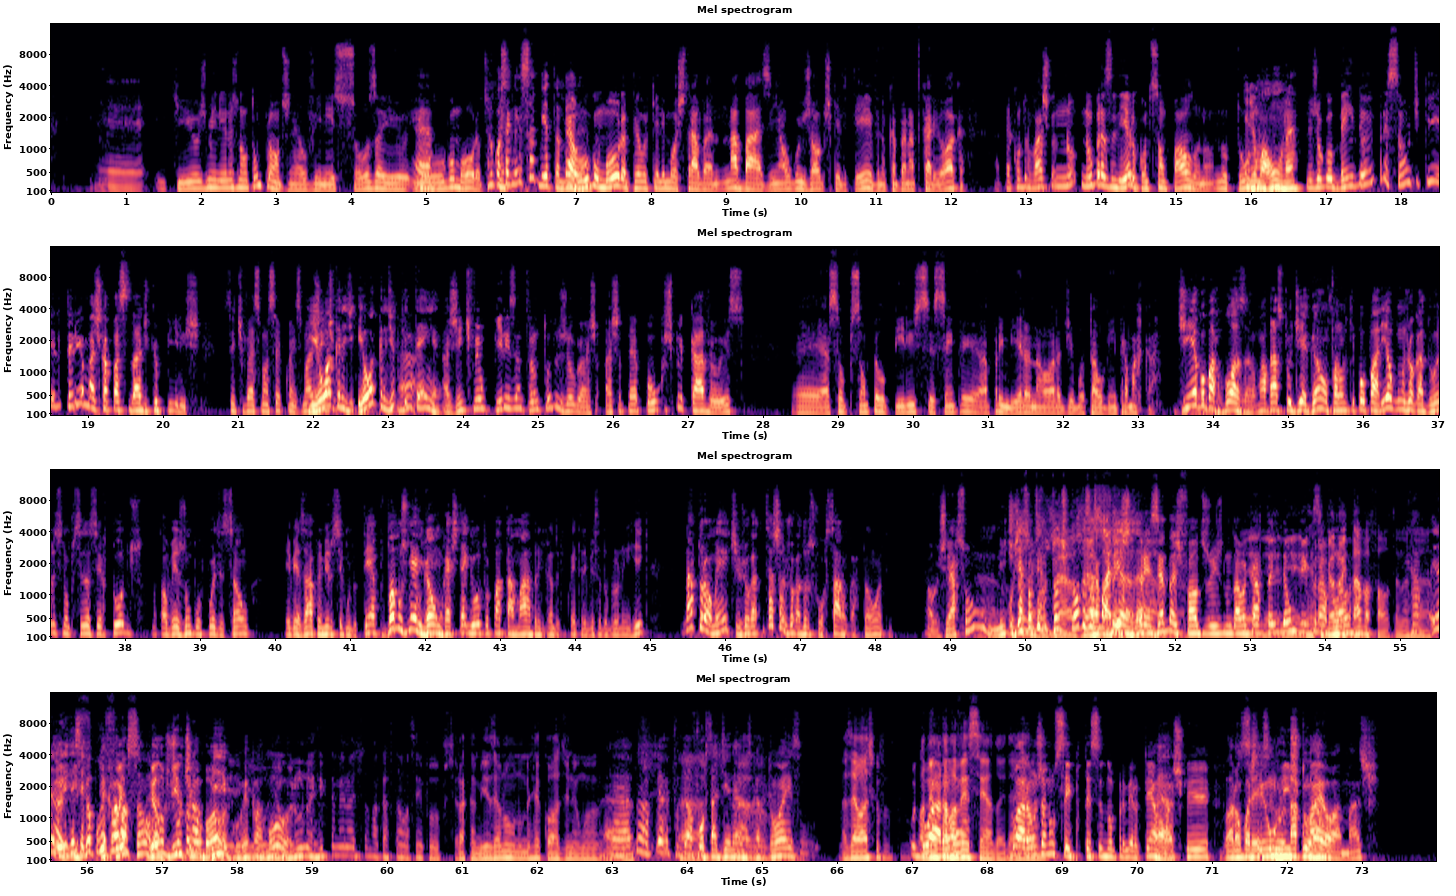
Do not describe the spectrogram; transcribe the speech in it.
É, e que os meninos não estão prontos, né? O Vinícius Souza e, o- e É. o Hugo Moura. Gente não consegue nem saber também. É, né? o Hugo Moura, pelo que ele mostrava na base, em alguns jogos que ele teve, no Campeonato Carioca, até contra o Vasco, no, no Brasileiro, contra o São Paulo, no, no turno, Queria um a um, né? ele jogou bem e deu a impressão de que ele teria mais capacidade que o Pires se tivesse uma sequência. Mas e eu gente- acredito, eu acredito que Ah, tenha. a gente vê o Pires entrando todo jogo. Acho, acho até pouco explicável isso. É, essa opção pelo Pires ser sempre a primeira na hora de botar alguém para marcar. Diego Barbosa, um abraço pro Diegão, falando que pouparia alguns jogadores, não precisa ser todos, mas talvez um por posição, revezar primeiro e segundo tempo. Vamos Mengão, hashtag outro patamar, brincando aqui com a entrevista do Bruno Henrique. Naturalmente, jogador, você acha que os jogadores forçaram o cartão ontem? Ah, o Gerson, O nitidamente. Gerson tentou de todas as maneiras. fez né? 300 faltas, o juiz não dava cartão, ele, deu um bico na recebeu bola. na oitava falta, né? Rapaz, É. ele, ele recebeu por reclamação. pelo né? bico Chute na bola. bico, o- reclamou. E o Bruno Henrique também não é de tomar cartão assim por tirar a camisa, eu não, não me recordo de nenhuma. É, não, pega, dá uma É. forçadinha né, É, nos cartões. Mas eu acho que o, o O Flamengo estava Arão- vencendo a ideia. Do Arão já não sei por ter sido no primeiro tempo, É. acho que Do Arão pode sido um risco natural. maior, mas,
